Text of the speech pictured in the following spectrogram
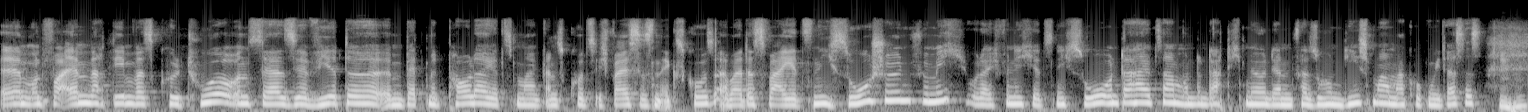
Ähm, und vor allem nach dem, was Kultur uns ja servierte im Bett mit Paula, jetzt mal ganz kurz, ich weiß, das ist ein Exkurs, aber das war jetzt nicht so schön für mich oder ich finde ich jetzt nicht so unterhaltsam. Und dann dachte ich mir, dann versuchen diesmal, mal gucken, wie das ist. Mhm.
